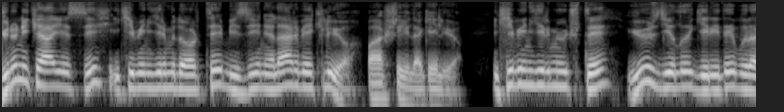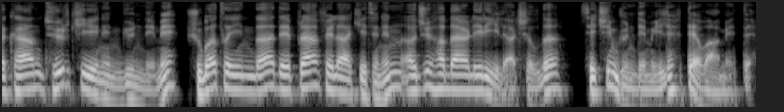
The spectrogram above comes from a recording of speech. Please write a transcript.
Günün hikayesi 2024'te bizi neler bekliyor başlığıyla geliyor. 2023'te 100 yılı geride bırakan Türkiye'nin gündemi Şubat ayında deprem felaketinin acı haberleriyle açıldı, seçim gündemiyle devam etti.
